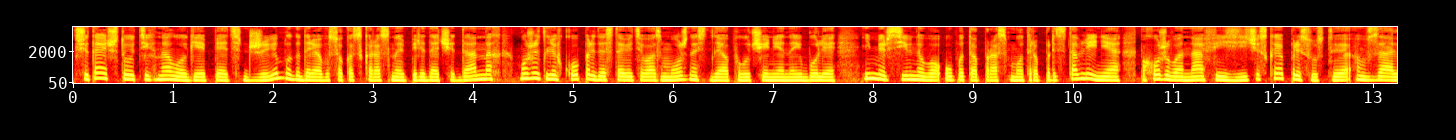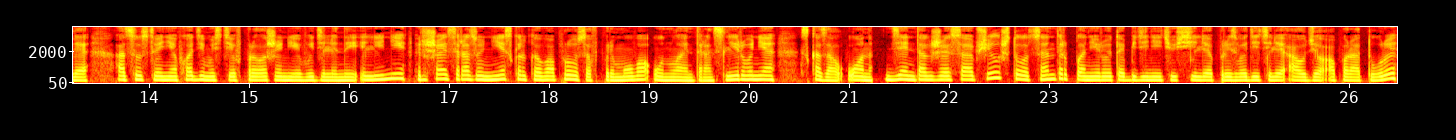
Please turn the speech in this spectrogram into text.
считает, что технология 5G, благодаря высокоскоростной передаче данных может легко предоставить возможность для получения наиболее иммерсивного опыта просмотра представления, похожего на физическое присутствие в зале. Отсутствие необходимости в проложении выделенной линии решает сразу несколько вопросов прямого онлайн-транслирования, сказал он. День также сообщил, что Центр планирует объединить усилия производителей аудиоаппаратуры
